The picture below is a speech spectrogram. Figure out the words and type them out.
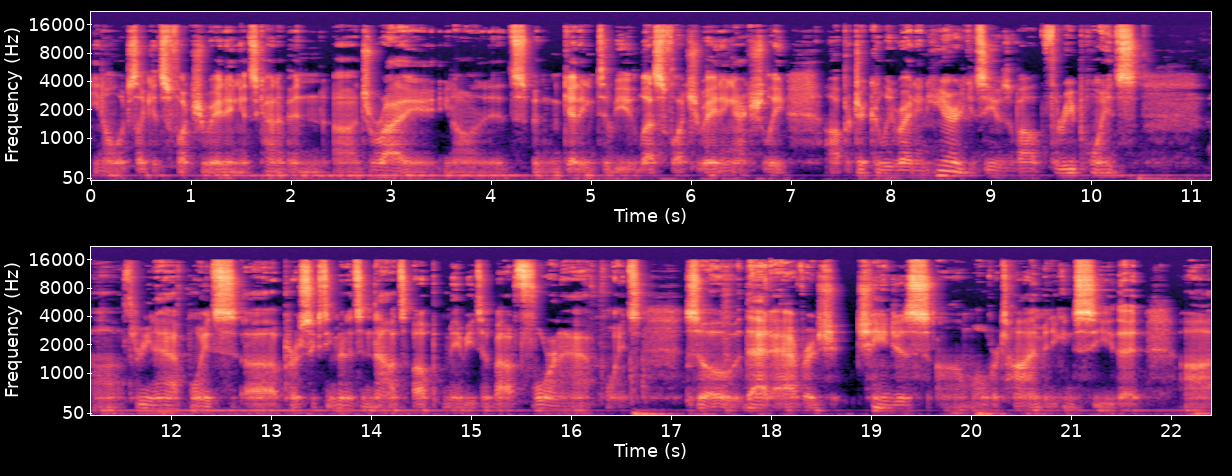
you know, looks like it's fluctuating. It's kind of been uh, dry, you know, it's been getting to be less fluctuating actually, uh, particularly right in here. You can see it was about three points, uh, three and a half points uh, per 60 minutes, and now it's up maybe to about four and a half points. So that average changes um, over time, and you can see that uh,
